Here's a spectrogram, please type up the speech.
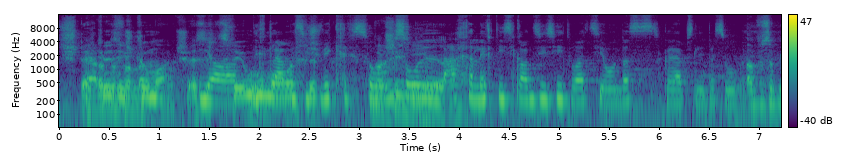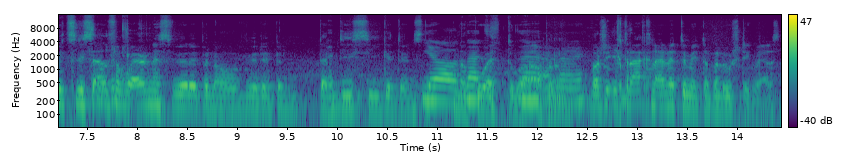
Ich sterben. glaube, es ist too Lachen. much. Es ist Ja, zu viel ich glaube, Humor. es ist wirklich so, so lächerlich, diese ganze Situation, dass ich glaube, es lieber so... Aber so ein bisschen Self-Awareness würde eben, noch, würde eben dem DC-Gedöns Ja, noch nein, gut das- tun. nein, aber nein. wahrscheinlich, ich rechne auch nicht damit, aber lustig wäre es.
